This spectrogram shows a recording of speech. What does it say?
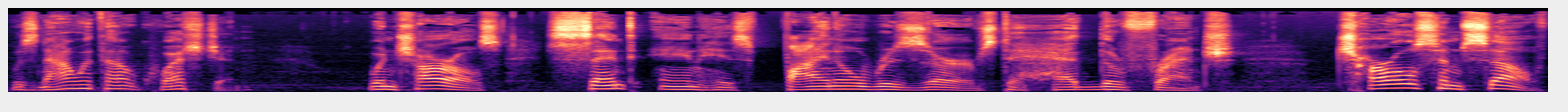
was now without question. When Charles sent in his final reserves to head the French, Charles himself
